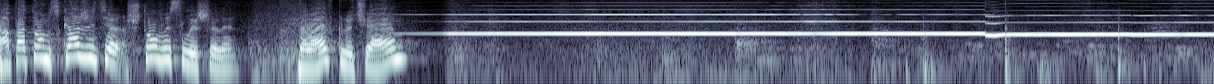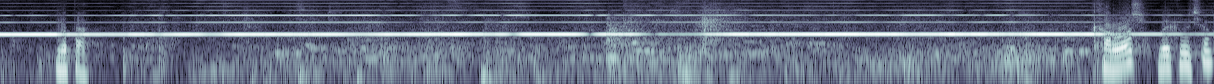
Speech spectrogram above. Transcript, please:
А потом скажите, что вы слышали. Давай включаем. Вот так. Хорош, Выключим.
